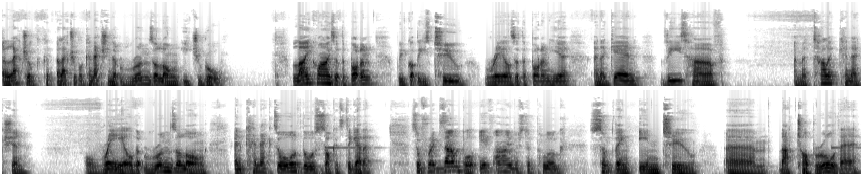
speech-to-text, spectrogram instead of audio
electrical, electrical connection that runs along each row. Likewise, at the bottom, we've got these two rails at the bottom here. And again, these have a metallic connection or rail that runs along and connects all of those sockets together. So for example, if I was to plug something into um, that top row there,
